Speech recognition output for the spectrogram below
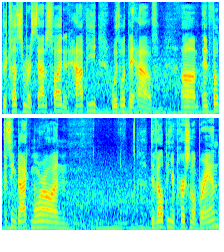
the customer is satisfied and happy with what they have. Um, and focusing back more on developing your personal brand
